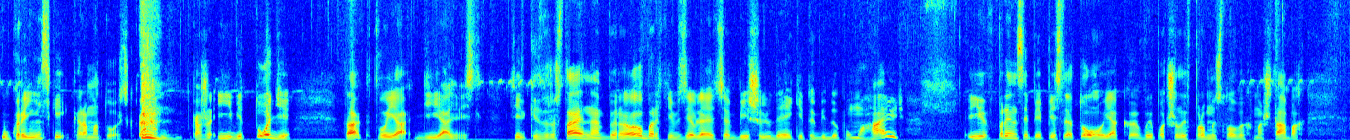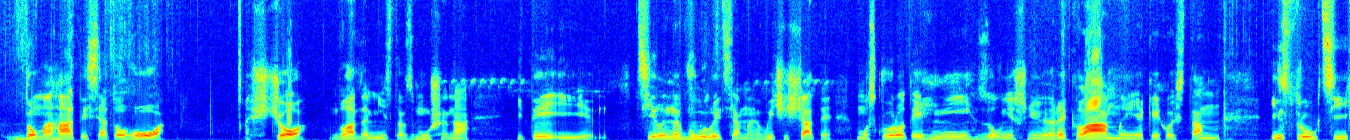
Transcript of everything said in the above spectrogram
український Краматорськ. Каже, і відтоді так, твоя діяльність тільки зростає, набирає обертів, з'являються більше людей, які тобі допомагають. І, в принципі, після того, як ви почали в промислових масштабах домагатися того, що влада міста змушена іти і цілими вулицями вичищати москвороти гній зовнішньої реклами, якихось там інструкцій,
